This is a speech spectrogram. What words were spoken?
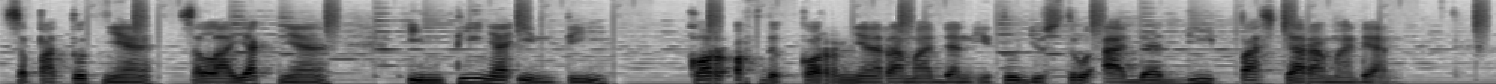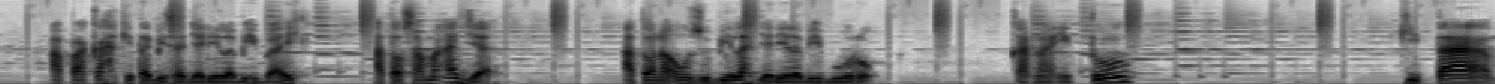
sepatutnya, selayaknya, intinya inti, core of the core-nya Ramadan itu justru ada di pasca Ramadan. Apakah kita bisa jadi lebih baik atau sama aja? Atau nauzubillah jadi lebih buruk? Karena itu, kita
